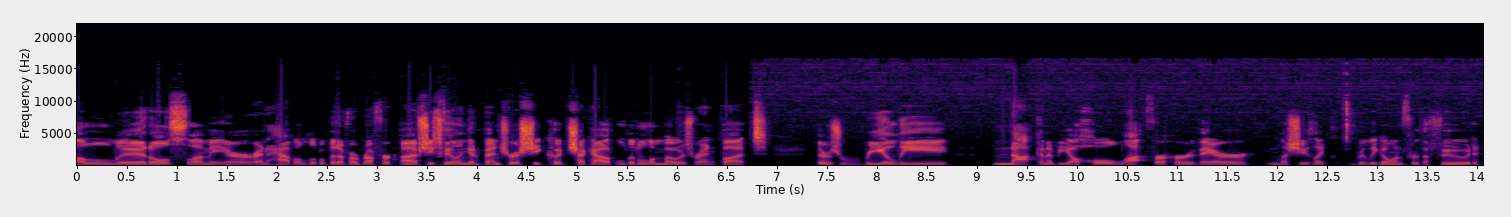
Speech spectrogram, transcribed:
a little slummier and have a little bit of a rougher. Uh, if she's feeling adventurous, she could check out Little Amosrin, but there's really not going to be a whole lot for her there unless she's like really going for the food.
